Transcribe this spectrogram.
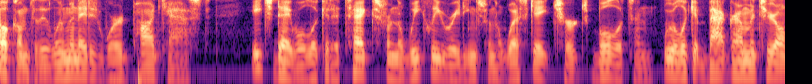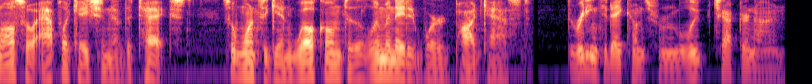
Welcome to the Illuminated Word Podcast. Each day we'll look at a text from the weekly readings from the Westgate Church Bulletin. We will look at background material and also application of the text. So, once again, welcome to the Illuminated Word Podcast. The reading today comes from Luke chapter 9,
